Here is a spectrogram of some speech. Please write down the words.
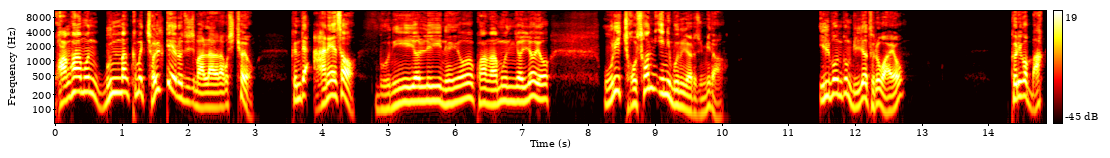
광화문 문만큼은 절대 열어주지 말라라고 시켜요. 근데 안에서 문이 열리네요. 광화문 열려요. 우리 조선인이 문을 열어줍니다. 일본군 밀려 들어와요. 그리고 막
